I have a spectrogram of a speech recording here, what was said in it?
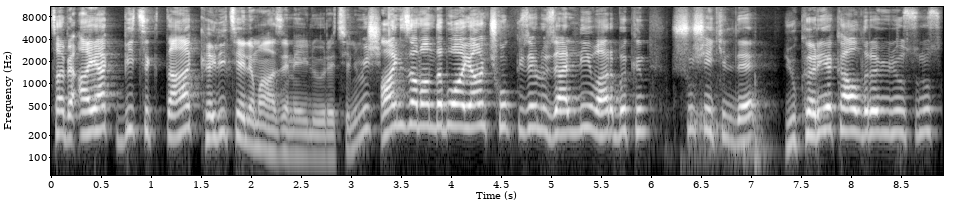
Tabi ayak bir tık daha kaliteli malzemeyle üretilmiş. Aynı zamanda bu ayağın çok güzel özelliği var. Bakın şu şekilde yukarıya kaldırabiliyorsunuz.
